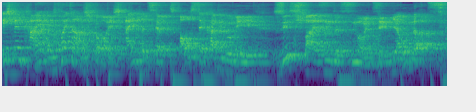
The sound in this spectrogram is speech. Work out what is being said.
Ich bin Kai und heute habe ich für euch ein Rezept aus der Kategorie Süßspeisen des 19. Jahrhunderts.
